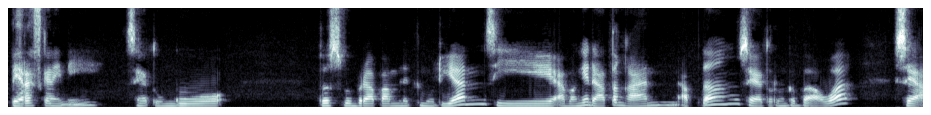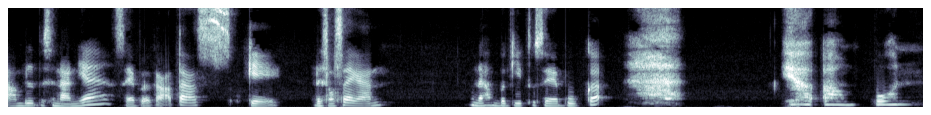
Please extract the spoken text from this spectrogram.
beres kan ini. Saya tunggu. Terus beberapa menit kemudian si abangnya datang kan, datang, saya turun ke bawah, saya ambil pesenannya, saya bawa ke atas. Oke, udah selesai kan? Nah begitu saya buka, ya ampun,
